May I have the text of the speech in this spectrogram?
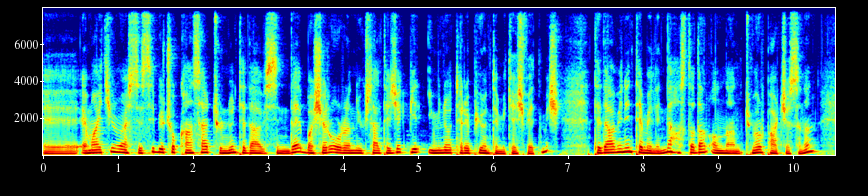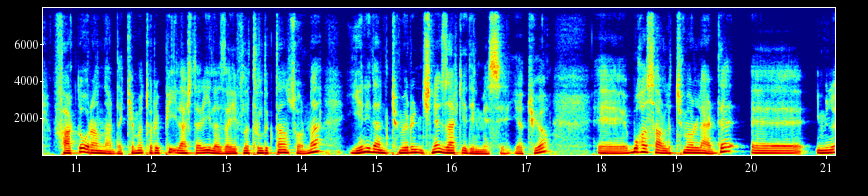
Ee, MIT Üniversitesi birçok kanser türünün tedavisinde başarı oranını yükseltecek bir immünoterapi yöntemi keşfetmiş. Tedavinin temelinde hastadan alınan tümör parçasının farklı oranlarda kemoterapi ilaçlarıyla zayıflatıldıktan sonra yeniden tümörün içine zerk edilmesi yatıyor. E, bu hasarlı tümörlerde e, immüno,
